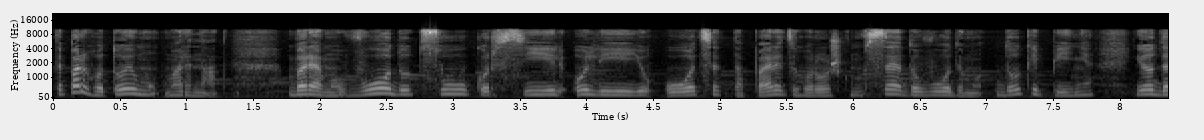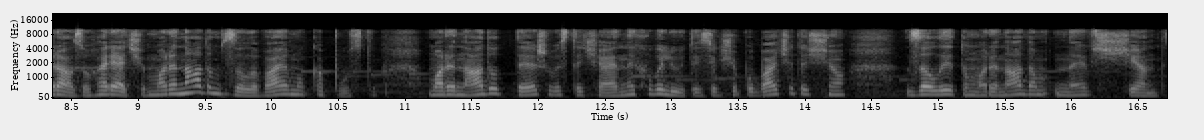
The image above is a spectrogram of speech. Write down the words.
Тепер готуємо маринад. Беремо воду, цукор, сіль, олію, оцет та перець горошком. Все доводимо до кипіння і одразу гарячим маринадом заливаємо капусту. Маринаду теж вистачає. Не хвилюйтесь, якщо побачите, що залито маринадом не вщент.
